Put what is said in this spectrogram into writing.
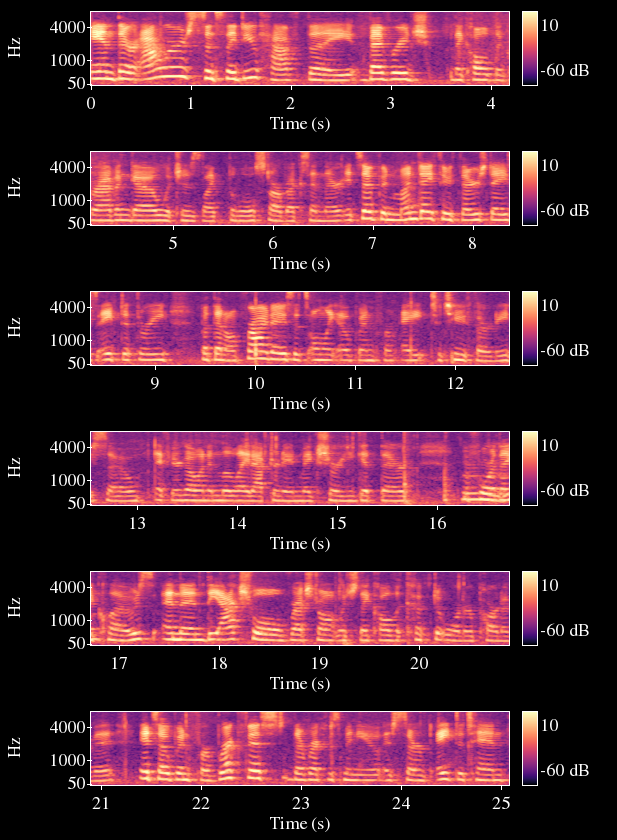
And their hours, since they do have the beverage, they call it the grab and go, which is like the little Starbucks in there. It's open Monday through Thursdays, eight to three, but then on Fridays it's only open from eight to two thirty. So if you're going in the late afternoon, make sure you get there before they mm-hmm. close. And then the actual restaurant, which they call the cook to order part of it, it's open for breakfast. Their breakfast menu is served eight to ten,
